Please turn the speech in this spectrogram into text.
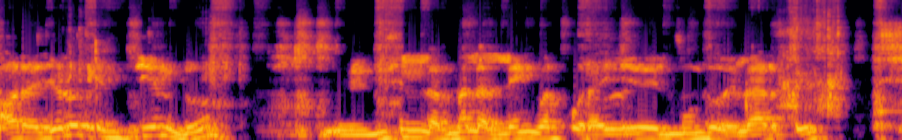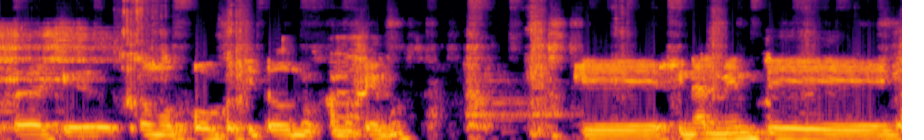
ahora, yo lo que entiendo, eh, dicen las malas lenguas por ahí del mundo del arte, que somos pocos y todos nos conocemos, que finalmente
